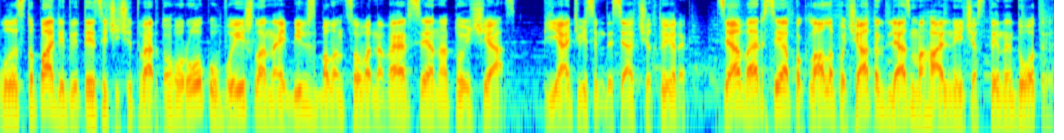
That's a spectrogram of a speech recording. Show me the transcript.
У листопаді 2004 року вийшла найбільш збалансована версія на той час 5.84. Ця версія поклала початок для змагальної частини доти.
